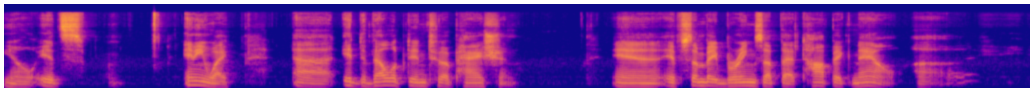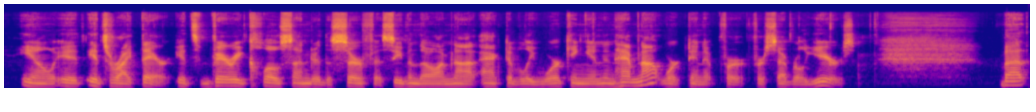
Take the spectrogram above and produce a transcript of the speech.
You know, it's anyway, uh, it developed into a passion. And if somebody brings up that topic now, uh, you know, it, it's right there. It's very close under the surface, even though I'm not actively working in and have not worked in it for, for several years. But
